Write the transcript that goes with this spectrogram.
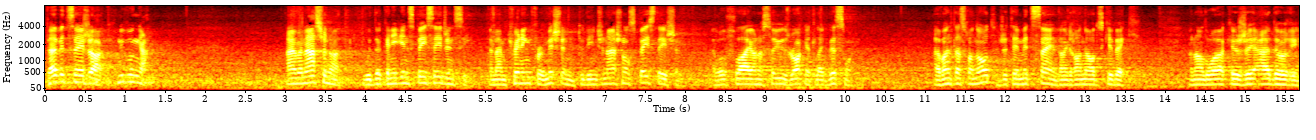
David Saint Jacques, Nuvunga. I am an astronaut with the Canadian Space Agency, and I'm training for a mission to the International Space Station. I will fly on a Soyuz rocket like this one. Avant d'être astronaute, j'étais médecin dans le Grand Nord du Québec, un endroit que j'ai adoré,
